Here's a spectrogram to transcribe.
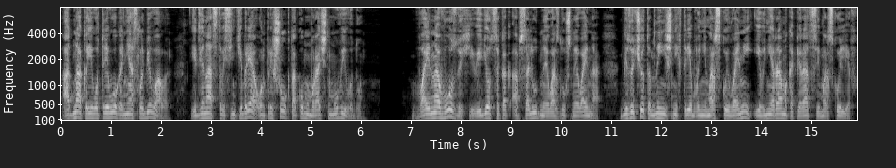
Однако его тревога не ослабевала, и 12 сентября он пришел к такому мрачному выводу. Война в воздухе ведется как абсолютная воздушная война, без учета нынешних требований морской войны и вне рамок операции «Морской лев».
